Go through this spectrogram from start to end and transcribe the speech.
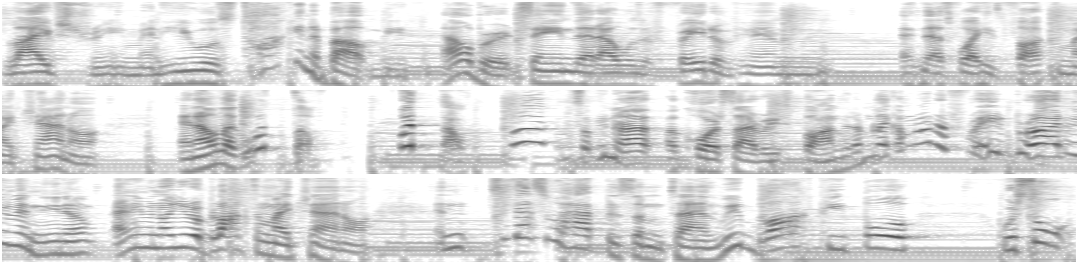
live stream and he was talking about me, Albert, saying that I was afraid of him and that's why he's blocking my channel. And I was like, what the, what the fuck? So, you know, of course I responded. I'm like, I'm not afraid, bro. I didn't even, you know, I didn't even know you were blocked on my channel. And see, that's what happens sometimes. We block people. We're so,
